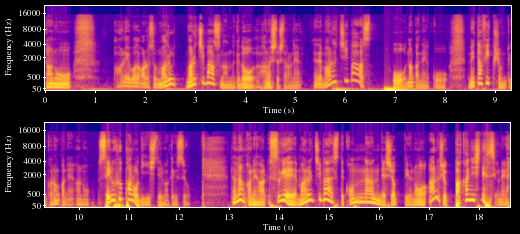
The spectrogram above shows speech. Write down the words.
あの、あれはだからそのマルマルチバースなんだけど、話としたらね。で、マルチバースをなんかね、こう、メタフィクションというかなんかね、あの、セルフパロディしてるわけですよ。なんかね、あれ、すげえ、マルチバースってこんなんでしょっていうのを、ある種バカにしてんですよね。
